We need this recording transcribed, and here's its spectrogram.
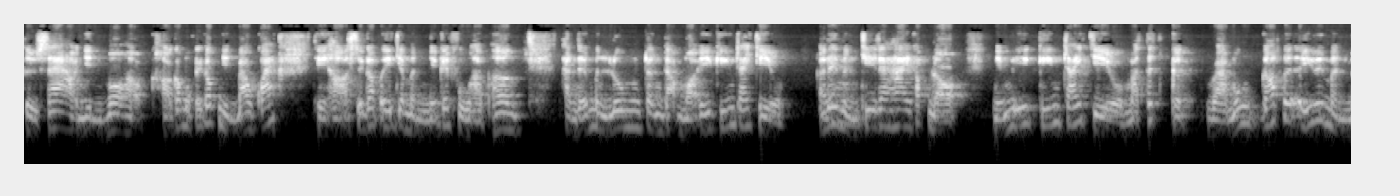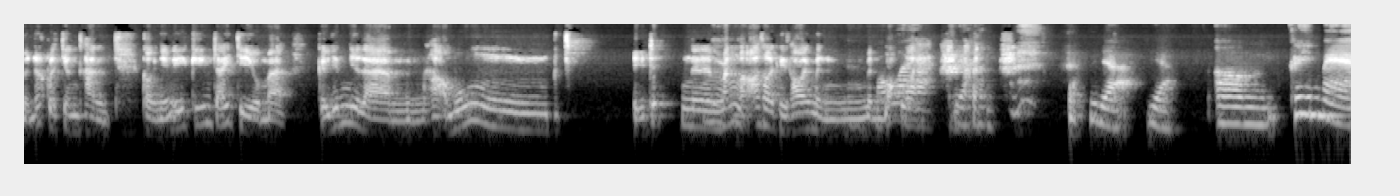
từ xa họ nhìn vô họ họ có một cái góc nhìn bao quát thì họ sẽ góp ý cho mình những cái phù hợp hơn thành thử mình luôn trân trọng mọi ý kiến trái chiều ở đây yeah. mình chia ra hai góc độ những ý kiến trái chiều mà tích cực và muốn góp với ý với mình mình rất là chân thành còn những ý kiến trái chiều mà kiểu giống như là họ muốn chỉ trích yeah. mắng mỏ thôi thì thôi mình mình bỏ, bỏ qua, qua. dạ dạ dạ. Um, khi mà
